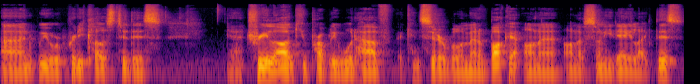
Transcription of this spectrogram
and we were pretty close to this uh, tree log, you probably would have a considerable amount of bokeh on a on a sunny day like this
